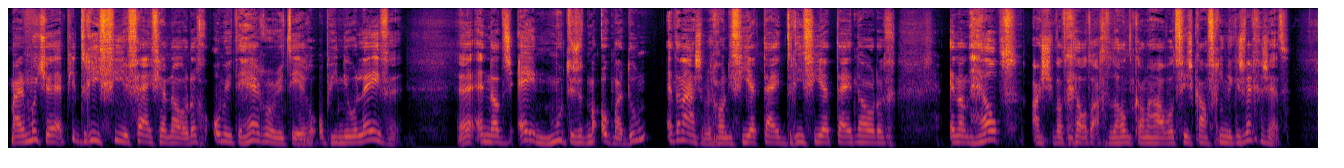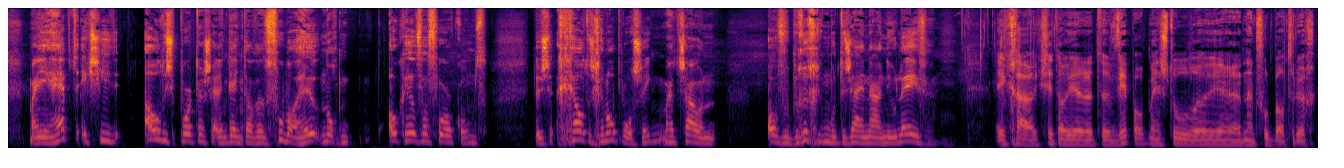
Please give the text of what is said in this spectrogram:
maar dan moet je, heb je drie, vier, vijf jaar nodig... om je te heroriënteren op je nieuwe leven. En dat is één, moeten ze het ook maar doen. En daarnaast hebben we gewoon die vier jaar tijd, drie, vier jaar tijd nodig. En dan helpt als je wat geld achter de hand kan houden... wat fiscaal vriendelijk is weggezet. Maar je hebt, ik zie al die sporters... en ik denk dat het voetbal heel, nog ook heel veel voorkomt. Dus geld is geen oplossing, maar het zou een overbrugging moeten zijn naar een nieuw leven. Ik, ga, ik zit alweer te wippen op mijn stoel weer naar het voetbal terug.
